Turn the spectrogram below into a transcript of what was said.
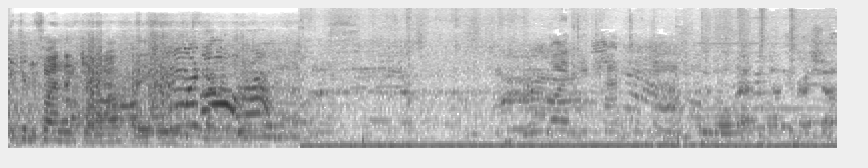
You can find a giraffe either. With all that blood pressure.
